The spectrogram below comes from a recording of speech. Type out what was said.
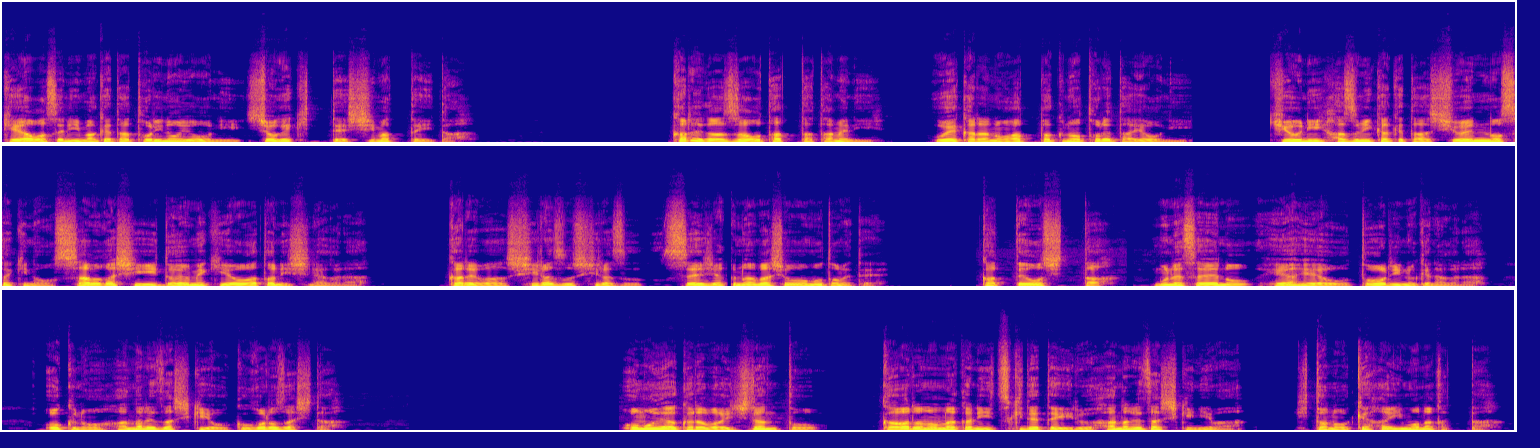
毛合わせに負けた鳥のようにしょげきってしまっていた。彼が座を立ったために、上からの圧迫の取れたように、急に弾みかけた主演の席の騒がしいどよめきを後にしながら、彼は知らず知らず静寂な場所を求めて、勝手を知った胸製の部屋部屋を通り抜けながら、奥の離れ座敷を志した。母屋からは一段と、河原の中に突き出ている離れ座敷には、人の気配もなかった。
